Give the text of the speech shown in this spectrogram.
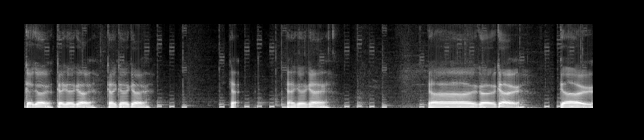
go, go, go, go, go, go, go, go. Go, go, go, go. Go, go, go. Go.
